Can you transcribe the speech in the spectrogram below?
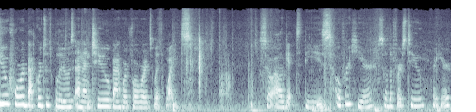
two forward backwards with blues and then two backward forwards with whites. So I'll get these over here. So the first two right here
